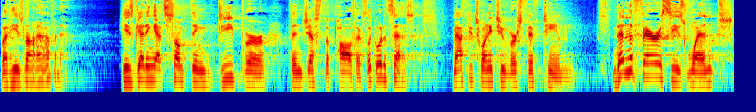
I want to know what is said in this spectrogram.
But he's not having it. He's getting at something deeper than just the politics. Look at what it says. Matthew 22 verse 15. Then the Pharisees went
